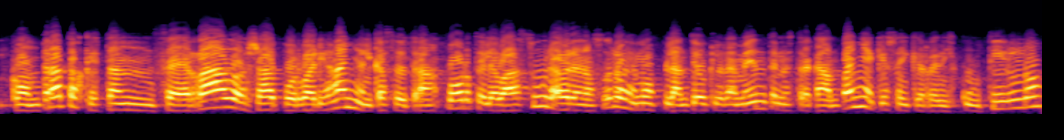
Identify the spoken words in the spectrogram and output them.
contratos que están cerrados ya por varios años, el caso de transporte, la basura. Ahora nosotros hemos planteado claramente en nuestra campaña que eso hay que rediscutirlo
